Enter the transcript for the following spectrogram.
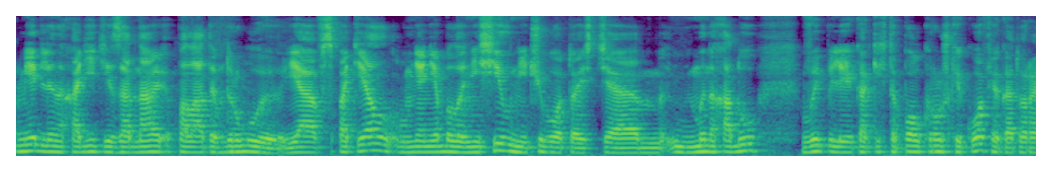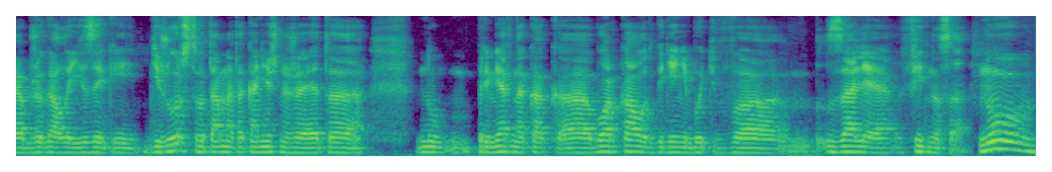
медленно ходить из одной палаты в другую. Я вспотел, у меня не было ни сил, ничего. То есть э, мы на ходу выпили каких-то полкружки кофе, которое обжигало язык. И дежурство там это, конечно же, это ну, примерно как воркаут где-нибудь в зале фитнеса. Ну,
